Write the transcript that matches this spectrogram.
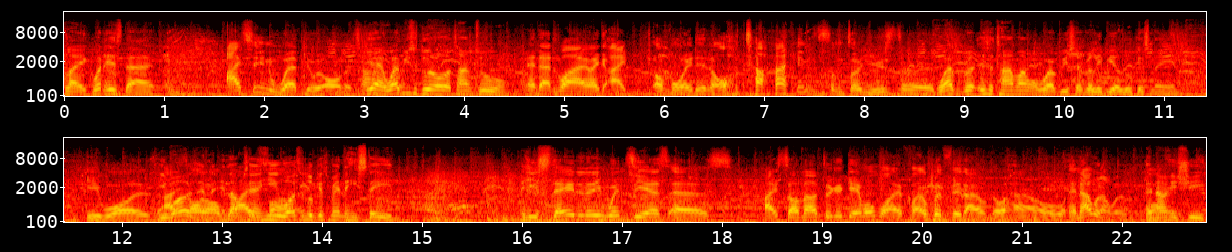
Like, what is that? I seen Webb do it all the time. Yeah, Webb used to do it all the time too. And that's why like I avoid it all times. I'm so used to it. Webb is a timeline where Webb used to really be a Lucas main. He was. He I was, and, and I'm saying he was a Lucas main, and he stayed. He stayed and then he went ZSS. I somehow took a game on Wi-Fi with it. I don't know how. And I went on with. And now he's Sheik.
